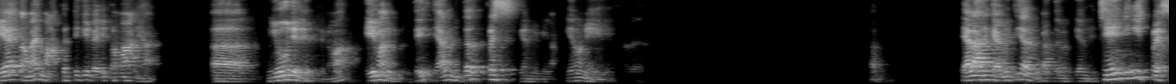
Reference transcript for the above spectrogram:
ඒ අය තමයි මාකට් එකේ වැඩි ප්‍රමාණයක් නියෝජනය වෙනවා. ඒ මනුස්සේ එයාලා නිතර ප්‍රෙස් කියන්නේ මේක කියනවා මේ එයාලා හරි කැමති අර මොකක්ද කියන්නේ changing is press.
